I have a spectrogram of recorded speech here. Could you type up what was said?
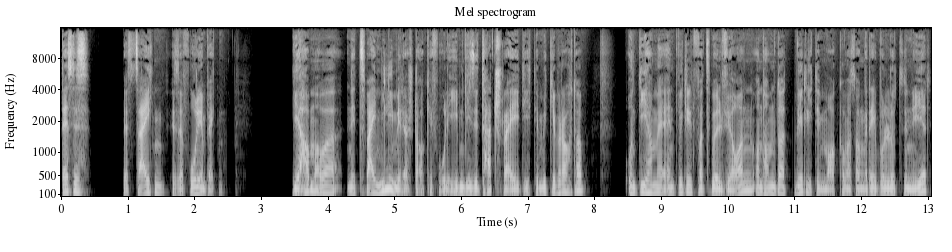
Das ist das Zeichen, ist ein Folienbecken. Wir haben aber eine 2 mm starke Folie, eben diese Touch-Reihe, die ich dir mitgebracht habe. Und die haben wir entwickelt vor zwölf Jahren und haben dort wirklich den Markt, kann man sagen, revolutioniert.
